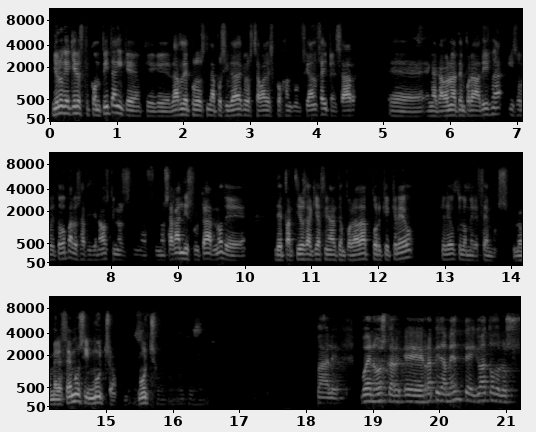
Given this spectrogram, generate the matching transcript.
yo lo que quiero es que compitan y que, darle pues, la posibilidad de que los chavales cojan confianza y pensar eh, en acabar una temporada digna y sobre todo para los aficionados que nos, nos, nos hagan disfrutar ¿no? de, de, partidos de aquí a final de temporada, porque creo, creo que lo merecemos, lo merecemos y mucho, mucho. Vale. Bueno, Oscar, eh, rápidamente, yo a todos los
